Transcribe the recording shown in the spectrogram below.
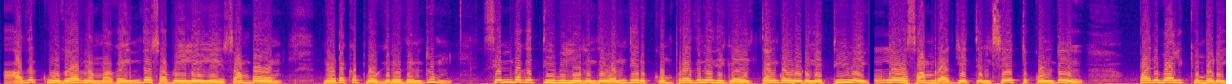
அதற்கு உதாரணமாக இந்த சபையிலேயே சம்பவம் நடக்கப் போகிறது என்றும் செண்பகத்தீவில் இருந்து வந்திருக்கும் பிரதிநிதிகள் தங்களுடைய தீவை பல்லவ சாம்ராஜ்யத்தில் சேர்த்து கொண்டு பரிபாலிக்கும்படி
